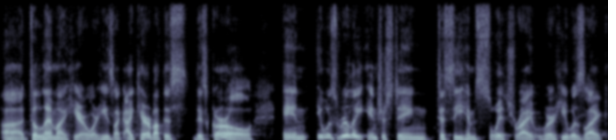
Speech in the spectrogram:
uh dilemma here where he's like I care about this this girl and it was really interesting to see him switch, right? Where he was like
